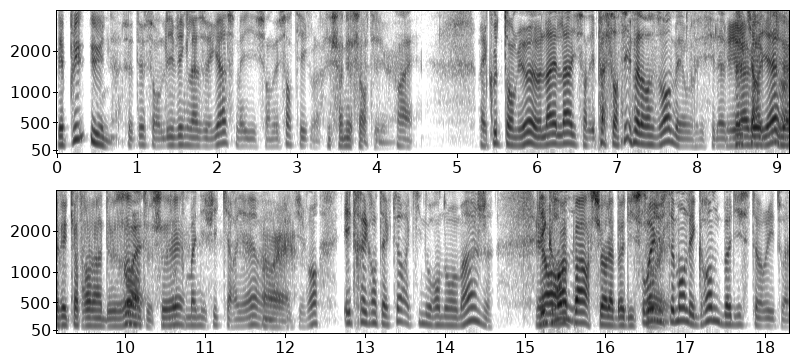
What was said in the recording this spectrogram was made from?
Mais plus une. C'était son Living Las Vegas, mais il s'en est sorti, quoi. Il s'en est sorti. ouais. Ouais. Bah écoute, tant mieux. Là, là il s'en est pas sorti, malheureusement, mais c'est la Il belle avait, carrière. il avait 82 ans, Ouais. tu sais. Donc, magnifique carrière, euh, Ouais. effectivement. Et très grand acteur à qui nous rendons hommage. Et Les on grandes- repart sur la body Oui, story. justement, les grandes body stories, toi,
